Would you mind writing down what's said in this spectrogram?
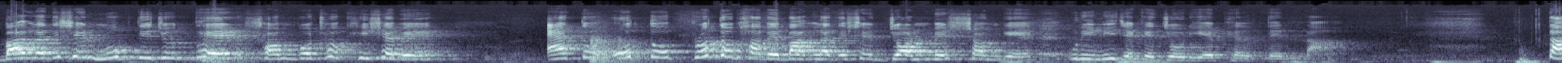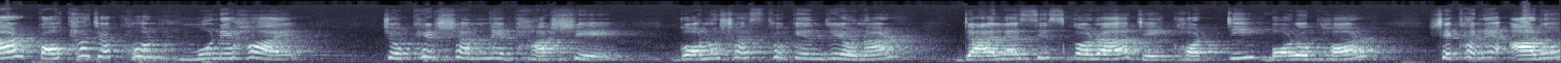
বাংলাদেশের মুক্তিযুদ্ধের সংগঠক হিসেবে এত ওতপ্রোতভাবে বাংলাদেশের জন্মের সঙ্গে উনি নিজেকে জড়িয়ে ফেলতেন না। তার কথা যখন মনে হয়, চোখের সামনে ভাসে গণস্বাস্থ্য কেন্দ্রে ওনার ডায়ালাইসিস করা যে ঘরটি, বড় ঘর, সেখানে আরও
